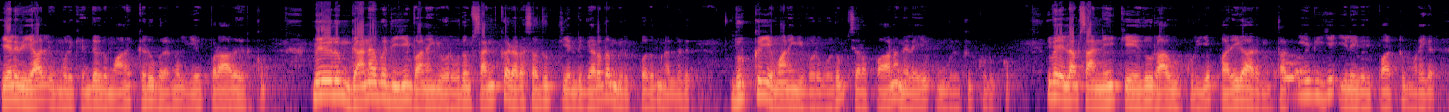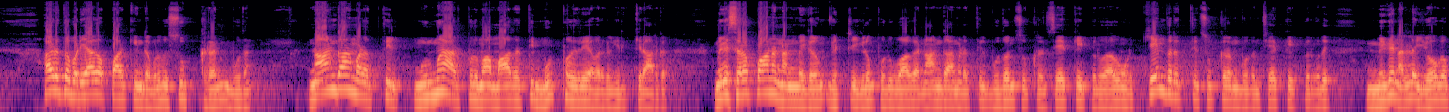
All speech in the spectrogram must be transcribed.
ஏழரியால் உங்களுக்கு எந்த விதமான கெடுபலங்கள் ஏற்படாத இருக்கும். மேலும் கணபதியை வணங்கி வருவதும் சங்கடர சதுர்த்தி என்று விரதம் இருப்பதும் நல்லது. துர்க்கையை வணங்கி வருவதும் சிறப்பான நிலையை உங்களுக்கு கொடுக்கும். இவையெல்லாம் சனி கேது ராகுக்குரிய பரிகாரங்கள் தான் எளிய இலை வழிபாட்டு முறைகள். அடுத்தபடியாக பார்க்கின்ற பொழுது சுக்கரன் புதன். நான்காம் இடத்தில் உண்மை அற்புதமாக மாதத்தின் முற்பகுதியில் அவர்கள் இருக்கிறார்கள். மிக சிறப்பான நன்மைகளும் வெற்றிகளும் பொதுவாக நான்காம் இடத்தில் புதன் சுக்கரன் சேர்க்கை பெறுவதாகவும் ஒரு கேந்திரத்தில் சுக்கரன் புதன் சேர்க்கை பெறுவது மிக நல்ல யோக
